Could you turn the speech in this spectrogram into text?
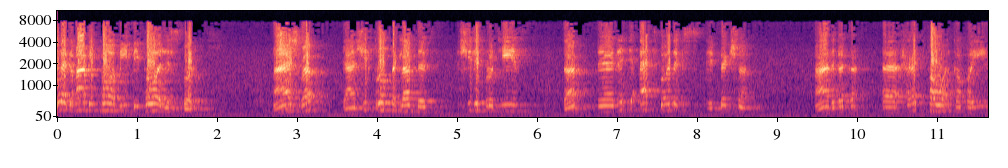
ده يا جماعة بيفوق مين بيفوق ال sperm معايا يا شباب يعني شيل بروستاجلاندينز شيل البروتين. تمام؟ ندي antibiotics infection معايا دكاتره آه حاجات تفوق كافيين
